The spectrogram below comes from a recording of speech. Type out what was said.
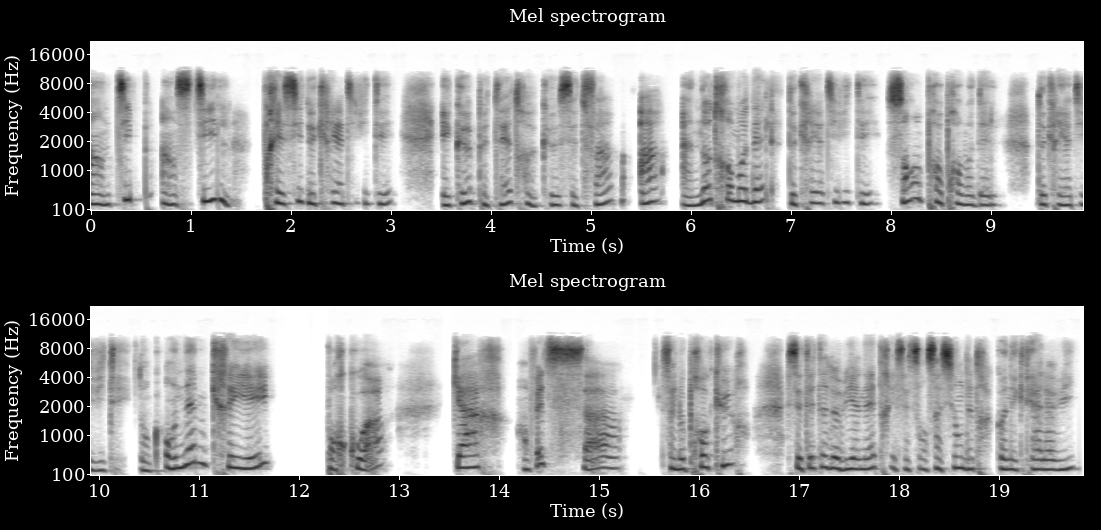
un type, un style précis de créativité et que peut-être que cette femme a un autre modèle de créativité, son propre modèle de créativité. Donc on aime créer pourquoi? Car en fait, ça, ça nous procure cet état de bien-être et cette sensation d'être connecté à la vie,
